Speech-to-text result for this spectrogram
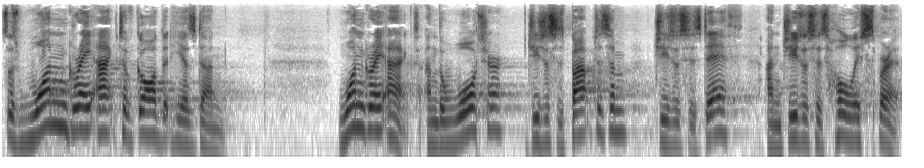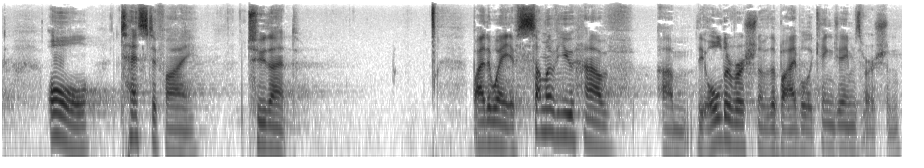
So there's one great act of God that He has done. One great act, and the water, Jesus' baptism, Jesus' death, and Jesus' Holy Spirit all testify to that. By the way, if some of you have um, the older version of the Bible, the King James Version,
